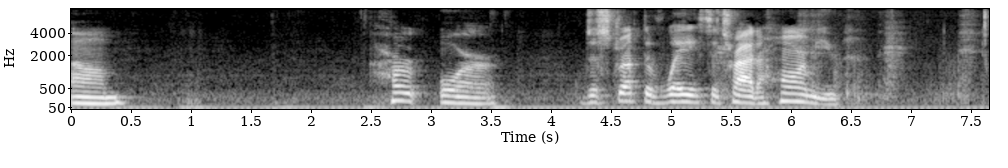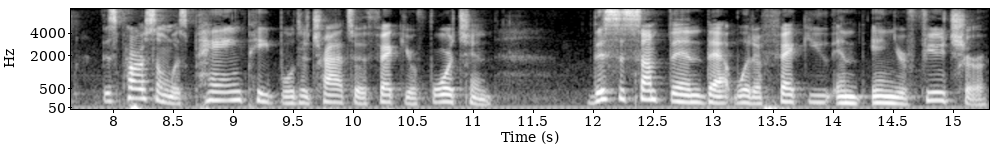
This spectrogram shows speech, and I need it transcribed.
um, hurt or destructive ways to try to harm you. This person was paying people to try to affect your fortune. This is something that would affect you in, in your future,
